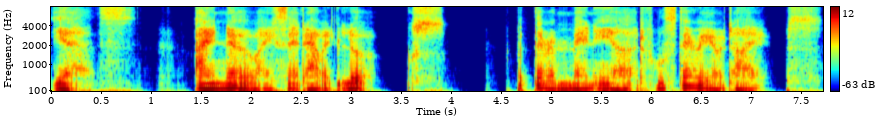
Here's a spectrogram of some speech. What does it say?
yes, I know I said how it looks, but there are many hurtful stereotypes,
